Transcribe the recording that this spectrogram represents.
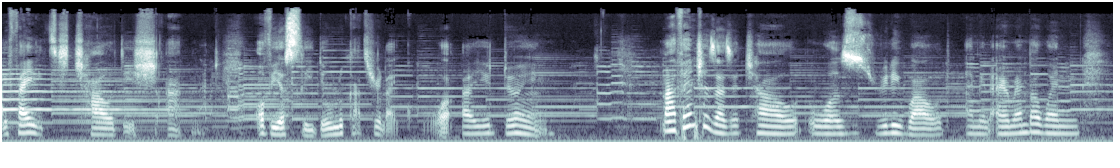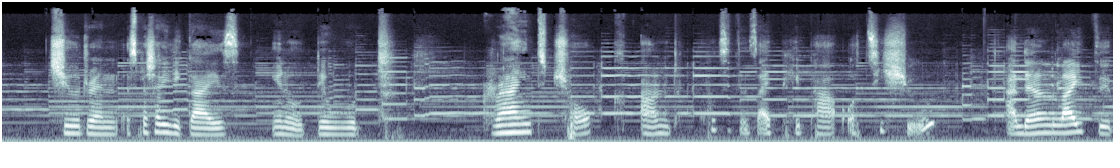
they find it childish and obviously they'll look at you like what are you doing? My adventures as a child was really wild. I mean, I remember when children, especially the guys, you know, they would grind chalk and put it inside paper or tissue and then light it.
